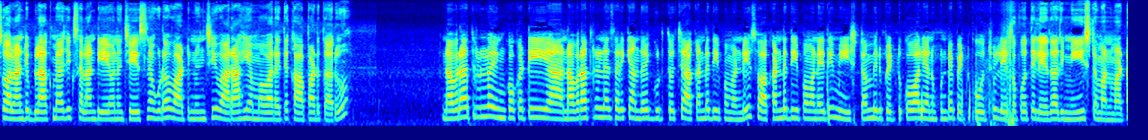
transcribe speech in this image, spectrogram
సో అలాంటి బ్లాక్ మ్యాజిక్స్ అలాంటివి ఏమైనా చేసినా కూడా వాటి నుంచి వారాహి అమ్మవారు అయితే కాపాడుతారు. నవరాత్రుల్లో ఇంకొకటి నవరాత్రులు అనేసరికి అందరికి గుర్తొచ్చే అఖండ దీపం అండి. సో అఖండ దీపం అనేది మీ ఇష్టం. మీరు పెట్టుకోవాలి అనుకుంటే పెట్టుకోవచ్చు. లేకపోతే లేదు అది మీ ఇష్టం అనమాట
